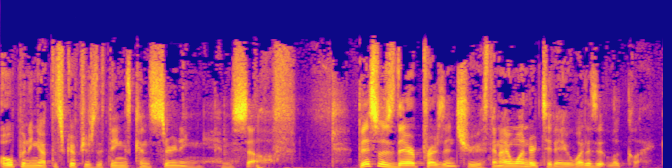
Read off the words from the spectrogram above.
opening up the scriptures, the things concerning himself. This was their present truth. And I wonder today, what does it look like?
